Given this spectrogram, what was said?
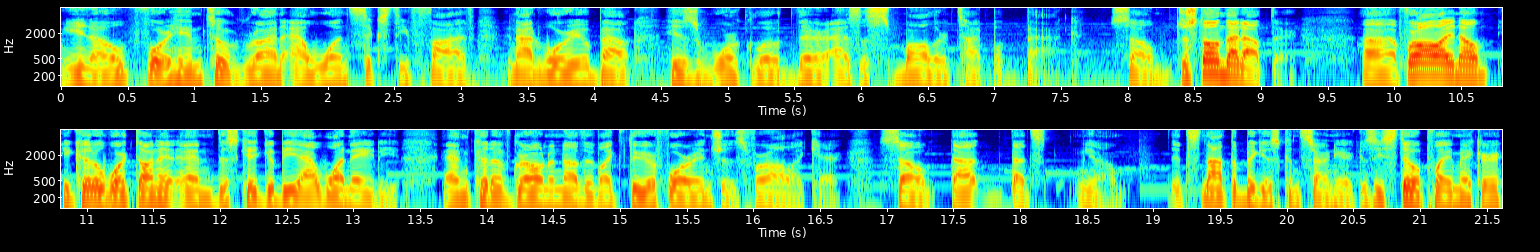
you know, for him to run at 165, and I'd worry about his workload there as a smaller type of back. So just throwing that out there. Uh, for all I know, he could have worked on it, and this kid could be at 180 and could have grown another like three or four inches for all I care. So that that's you know it's not the biggest concern here because he's still a playmaker,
